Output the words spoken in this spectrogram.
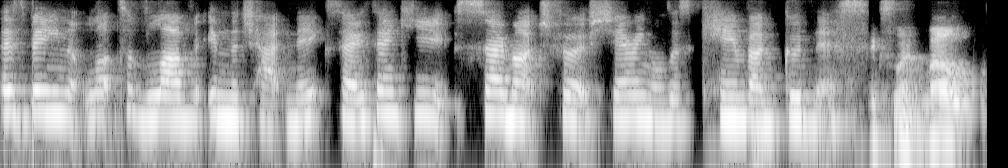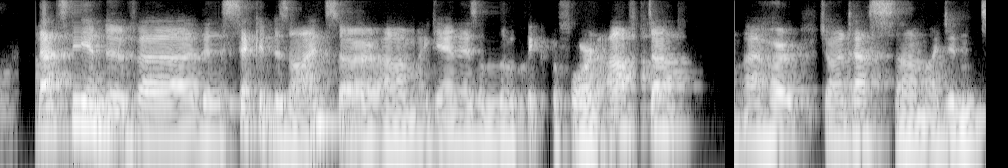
There's been lots of love in the chat, Nick. So thank you so much for sharing all this Canva goodness. Excellent. Well, that's the end of uh, the second design. So um, again, there's a little quick before and after. I hope, Jonatas, um, I didn't,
